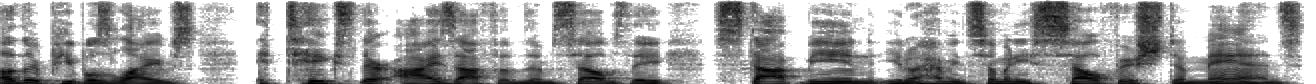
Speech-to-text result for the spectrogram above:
other people's lives, it takes their eyes off of themselves. They stop being, you know, having so many selfish demands.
